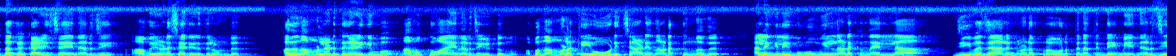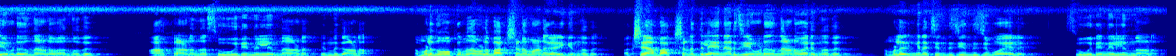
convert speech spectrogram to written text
ഇതൊക്കെ കഴിച്ച എനർജി അവയുടെ ശരീരത്തിലുണ്ട്. അത് നമ്മളെടുത്ത് കഴിക്കുമ്പോൾ നമുക്കും ആ എനർജി കിട്ടുന്നു. അപ്പൊ നമ്മളൊക്കെ ഈ ഓടിച്ചാടി നടക്കുന്നത് അല്ലെങ്കിൽ ഈ ഭൂമിയിൽ നടക്കുന്ന എല്ലാ ജീവജാലങ്ങളുടെ പ്രവർത്തനത്തിന്റെയും എനർജി എവിടെ നിന്നാണ് വന്നത്? ആ കാണുന്ന സൂര്യനിൽ നിന്നാണ് എന്ന് കാണാം. നമ്മൾ നോക്കുമ്പോൾ നമ്മൾ ഭക്ഷണമാണ് കഴിക്കുന്നത്. പക്ഷെ ആ ഭക്ഷണത്തിലെ എനർജി എവിടെ നിന്നാണ് വരുന്നത്? നമ്മൾ ഇങ്ങനെ ചിന്തിച്ച് ചിന്തിച്ച് പോയാൽ സൂര്യനിൽ നിന്നാണ്.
